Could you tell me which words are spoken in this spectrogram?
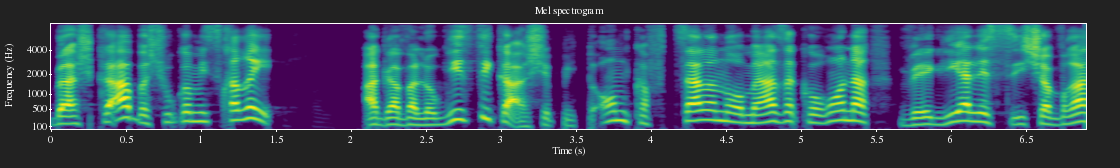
בהשקעה בשוק המסחרי. אגב, הלוגיסטיקה שפתאום קפצה לנו מאז הקורונה והגיעה לשיא, שברה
